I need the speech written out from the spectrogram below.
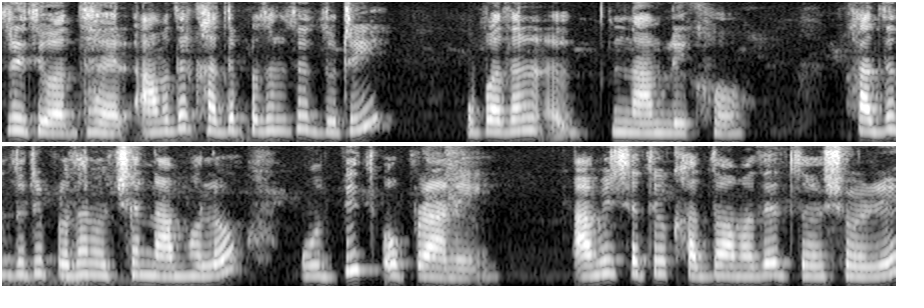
তৃতীয় অধ্যায়ের, আমাদের খাদ্যের প্রধানত দুটি, উপাদান নাম লিখো। খাদ্যের দুটি প্রধান উৎসের নাম হলো উদ্ভিদ ও প্রাণী। আমিষ জাতীয় খাদ্য আমাদের শরীরে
